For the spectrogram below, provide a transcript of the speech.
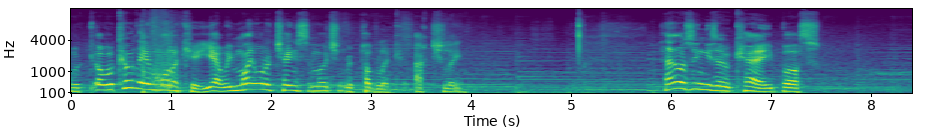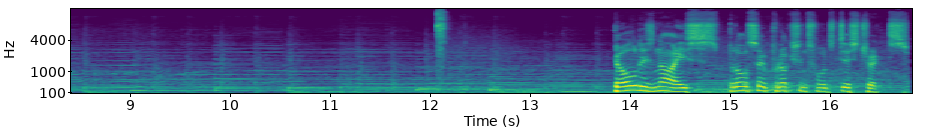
We're, oh, we're currently a monarchy. Yeah, we might want to change to Merchant Republic, actually. Housing is okay, but... Gold is nice, but also production towards districts.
